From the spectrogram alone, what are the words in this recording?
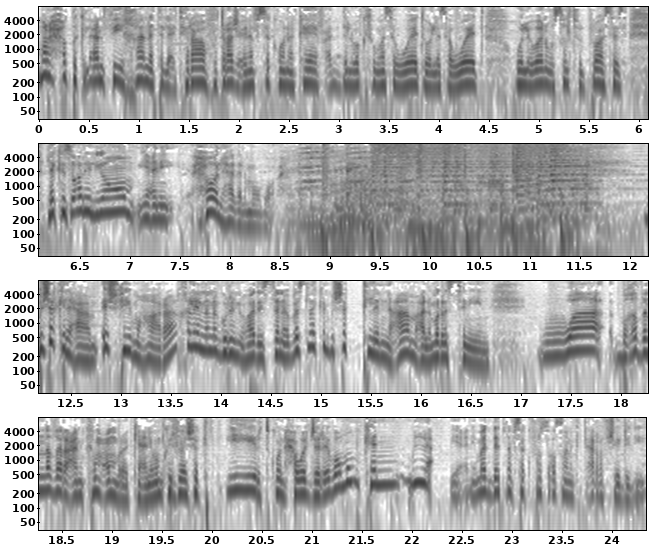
ما راح أحطك الآن في خانة الاعتراف وتراجع نفسك وأنا كيف عدى الوقت وما سويت ولا سويت ولا وين وصلت في البروسيس، لكن سؤالي اليوم يعني حول هذا الموضوع. بشكل عام إيش في مهارة؟ خلينا نقول إنه هذه السنة بس لكن بشكل عام على مر السنين. وبغض النظر عن كم عمرك يعني ممكن في أشياء كثير تكون حاولت تجربها وممكن لا. يعني ما اديت نفسك فرصة أصلا إنك تعرف شيء جديد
